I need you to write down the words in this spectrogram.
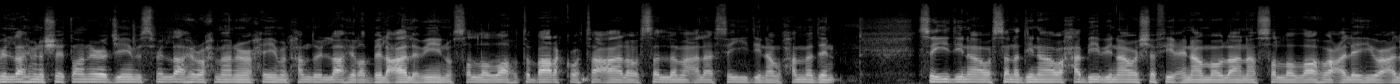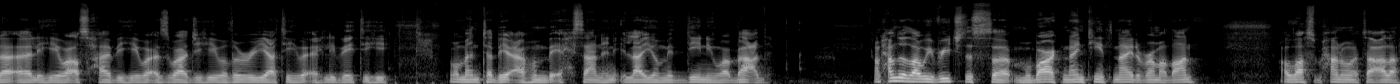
بالله من الشيطان الرجيم. بسم الله الرحمن الرحيم. الحمد لله رب العالمين وصلى الله تبارك وتعالى وسلم على سيدنا محمد سيدنا وسندنا وحبيبنا وشفيعنا ومولانا صلى الله عليه وعلى آله وأصحابه وأزواجه وذرياته وأهل بيته ومن تبعهم بإحسان إلى يوم الدين وبعد. Alhamdulillah, we've reached this uh, Mubarak 19th night of Ramadan. Allah subhanahu wa ta'ala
